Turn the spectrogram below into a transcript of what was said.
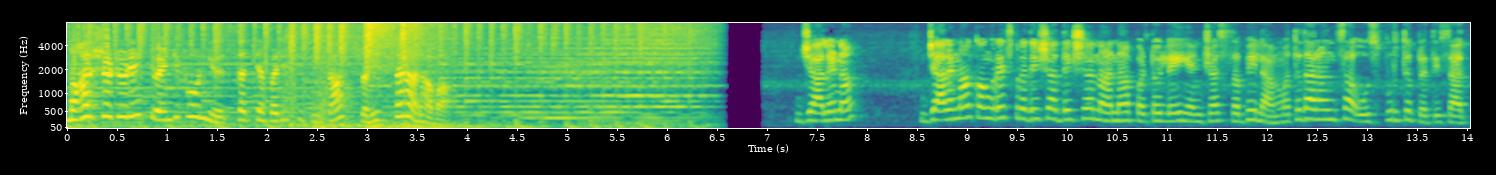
Maharashtra today twenty four news सत्य परिस्थितीचा सविस्तर आढावा. जालना. जालना काँग्रेस प्रदेशाध्यक्ष नाना पटोले यांच्या सभेला मतदारांचा उत्स्फूर्त प्रतिसाद.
